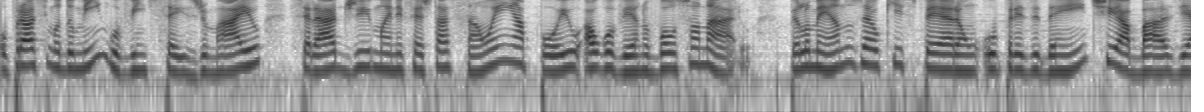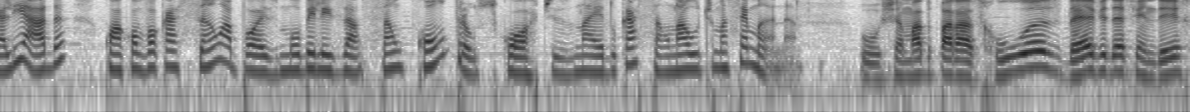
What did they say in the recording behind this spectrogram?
O próximo domingo, 26 de maio, será de manifestação em apoio ao governo Bolsonaro. Pelo menos é o que esperam o presidente e a base aliada, com a convocação após mobilização contra os cortes na educação na última semana. O chamado para as ruas deve defender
